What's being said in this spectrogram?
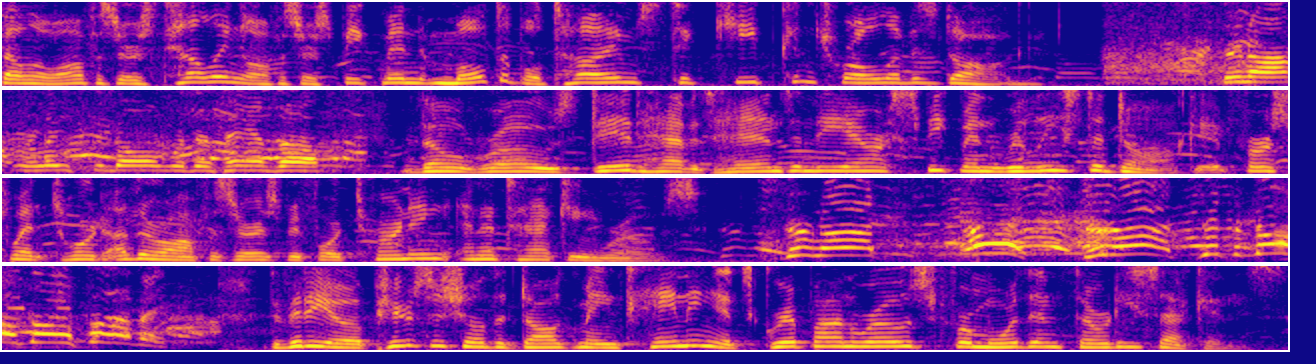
fellow officers telling Officer Speakman multiple times to keep control of his dog. Do not release the dog with his hands up. Though Rose did have his hands in the air, Speakman released the dog. It first went toward other officers before turning and attacking Rose. Do not, hey, do not get the dog off of it. The video appears to show the dog maintaining its grip on Rose for more than 30 seconds.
